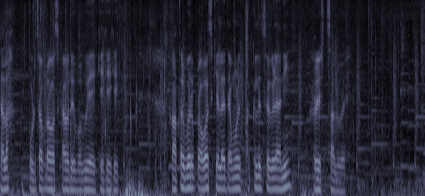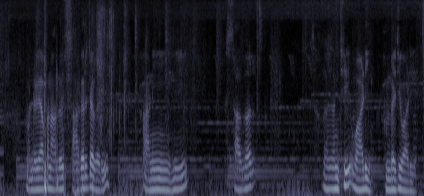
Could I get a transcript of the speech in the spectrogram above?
चला पुढचा प्रवास काय होते बघूया एक एक एक एक. रात्रभर प्रवास केला आहे त्यामुळे थकले सगळे आणि रेस्ट चालू आहे. मंडळी आपण आलो आहे सागरच्या घरी. आणि ही सागर सागरांची वाडी आंब्याची वाडी आहे.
